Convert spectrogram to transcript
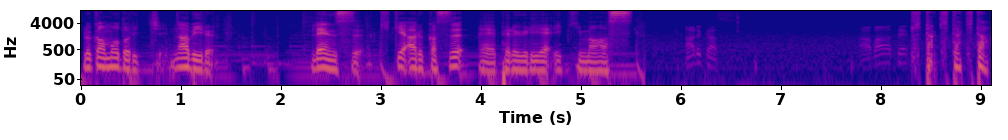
ルカ・モドリッチ、ナビル、レンス、キケ・アルカス、えー、ペルグリでいきます。来た来た来た。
